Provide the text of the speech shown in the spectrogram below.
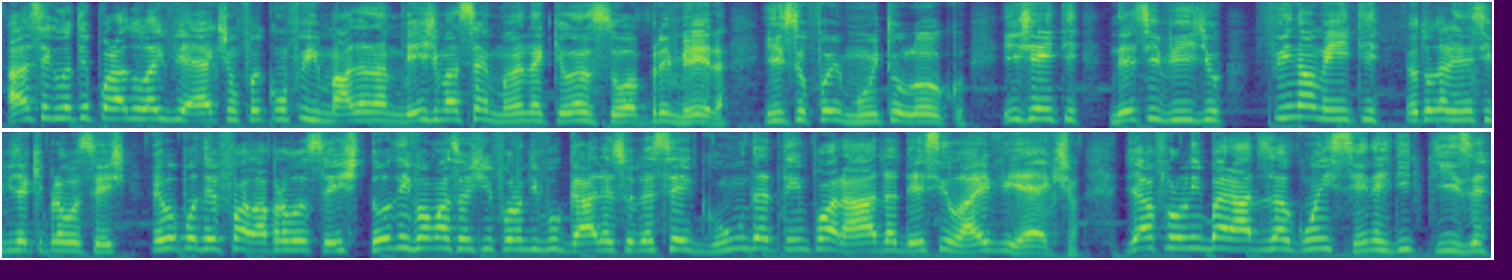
a segunda temporada do live action foi confirmada na mesma semana que lançou a primeira. Isso foi muito louco. E gente, nesse vídeo Finalmente, eu tô trazendo esse vídeo aqui para vocês. Eu vou poder falar para vocês todas as informações que foram divulgadas sobre a segunda temporada desse live action. Já foram liberadas algumas cenas de teaser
